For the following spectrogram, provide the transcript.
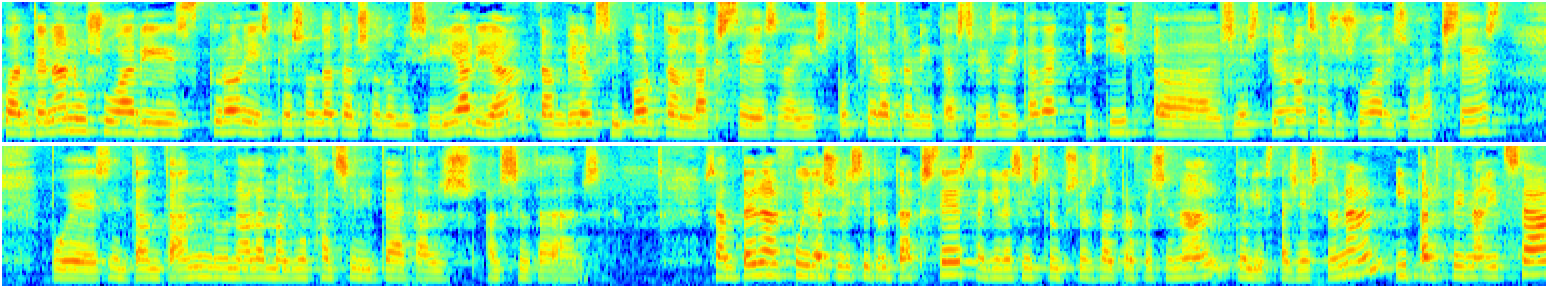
quan tenen usuaris crònics que són d'atenció domiciliària, també els hi porten l'accés, és a dir, es pot fer la tramitació, és a dir, cada equip eh, gestiona els seus usuaris o l'accés pues, intentant donar la major facilitat als, als ciutadans. S'emplena el full de sol·licitud d'accés seguint les instruccions del professional que li està gestionant i per finalitzar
